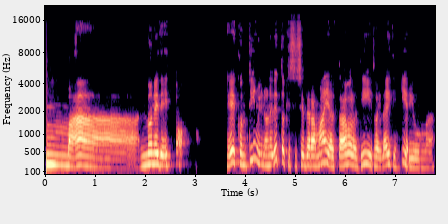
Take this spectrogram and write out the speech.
ma non è detto che continui, non è detto che si siederà mai al tavolo di Twilight Imperium.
